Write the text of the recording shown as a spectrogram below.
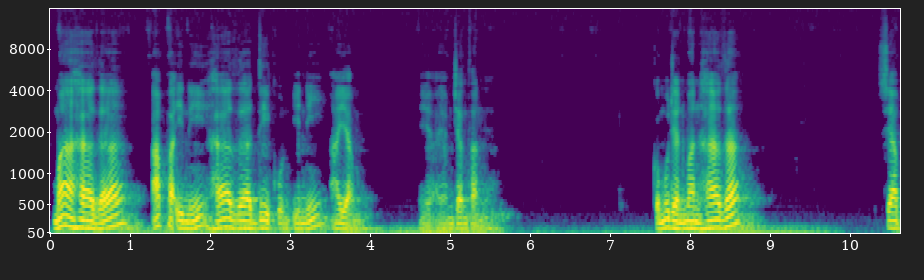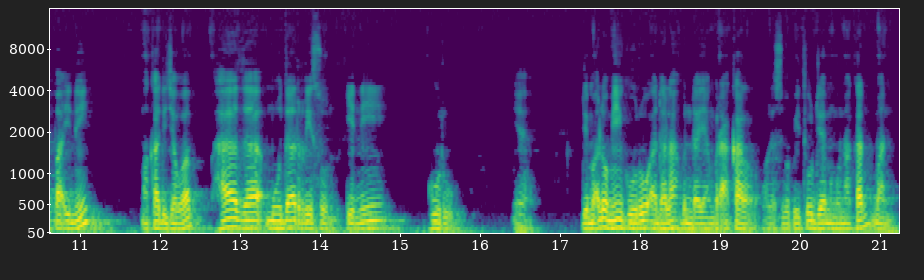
Ma hadza apa ini? Hadza dikun. Ini ayam. Ya ayam jantan ya. Kemudian man hadza? Siapa ini? Maka dijawab hadza mudarrisun. Ini guru. Ya Dimaklumi guru adalah benda yang berakal. Oleh sebab itu dia menggunakan man.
